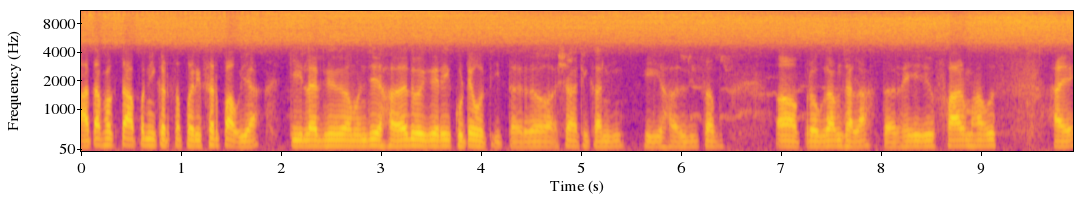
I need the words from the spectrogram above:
आता फक्त आपण इकडचा परिसर पाहूया की लग्न म्हणजे हळद वगैरे कुठे होती? तर अशा ठिकाणी ही हळदीचा प्रोग्राम झाला. तर हे फार्म हाऊस आहे.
